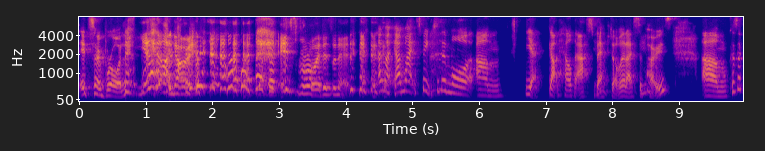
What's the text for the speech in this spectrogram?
it's so broad. Yeah, I know. it's broad, isn't it? I might I might speak to the more um yeah, gut health aspect yeah. of it, I suppose. Yeah. Um, because it,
